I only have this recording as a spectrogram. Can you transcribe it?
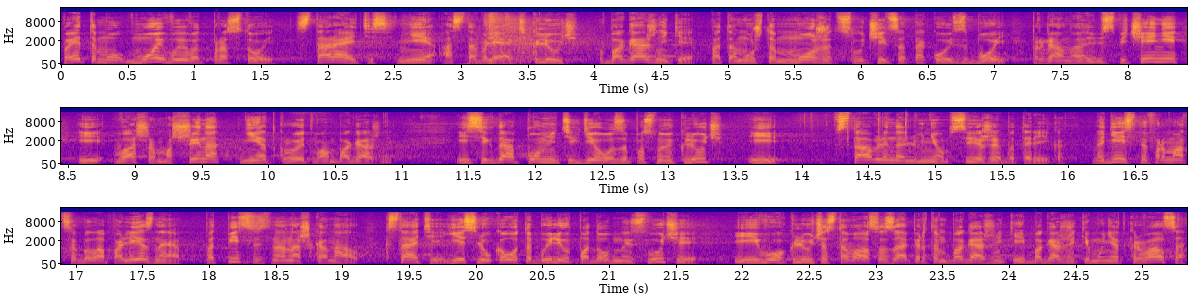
Поэтому мой вывод простой. Старайтесь не оставлять ключ в багажнике, потому что может случиться такой сбой программного обеспечения, и ваша машина не откроет вам багажник. И всегда помните, где у вас запасной ключ, и вставлена ли в нем свежая батарейка. Надеюсь, информация была полезная. Подписывайтесь на наш канал. Кстати, если у кого-то были подобные случаи, и его ключ оставался запертым в багажнике, и багажник ему не открывался,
